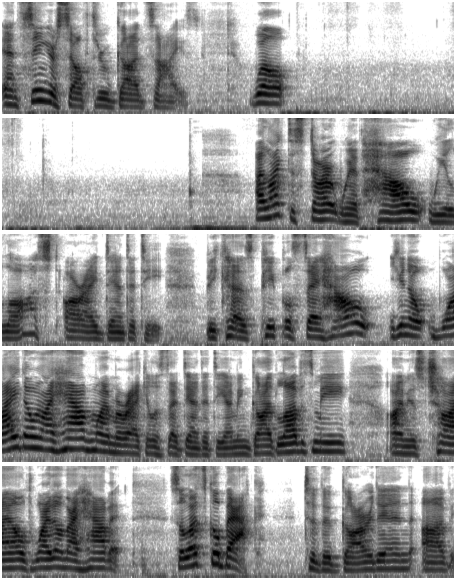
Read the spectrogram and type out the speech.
and seeing yourself through God's eyes. Well, I like to start with how we lost our identity because people say, How, you know, why don't I have my miraculous identity? I mean, God loves me, I'm his child, why don't I have it? So let's go back to the Garden of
